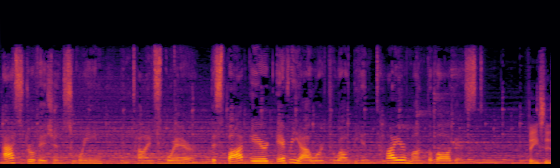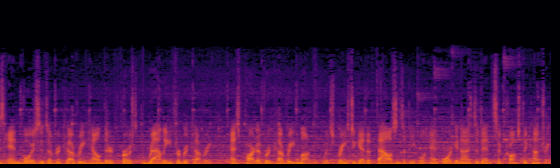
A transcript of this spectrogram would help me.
Astrovision screen in Times Square. The spot aired every hour throughout the entire month of August. Faces and Voices of Recovery held their first Rally for Recovery as part of Recovery Month, which brings together thousands of people and organized events across the country.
